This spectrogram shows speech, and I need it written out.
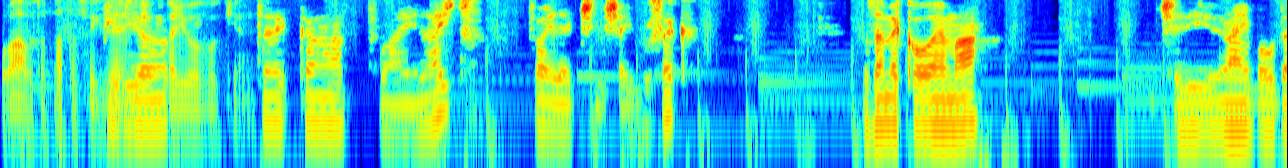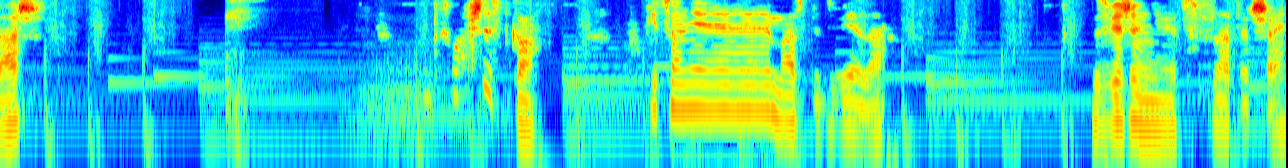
Wow, to patafek grze Video- się paliło w okien. Biblioteka Twilight. Twilight, czyli Szejbusek. Zamek Oema, czyli Rainbow Dash. To chyba wszystko. Póki co nie ma zbyt wiele. Zwierzyniec Fluttershy.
